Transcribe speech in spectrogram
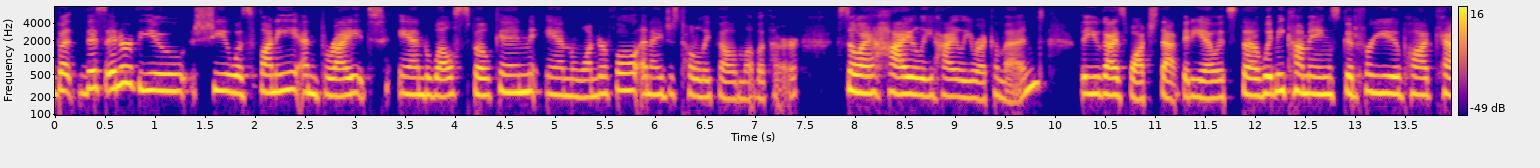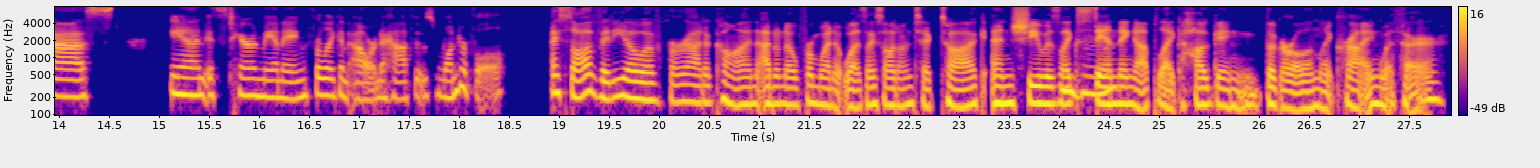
but this interview, she was funny and bright and well spoken and wonderful. And I just totally fell in love with her. So I highly, highly recommend that you guys watch that video. It's the Whitney Cummings Good for You podcast, and it's Taryn Manning for like an hour and a half. It was wonderful. I saw a video of her at a con. I don't know from when it was. I saw it on TikTok and she was like mm-hmm. standing up, like hugging the girl and like crying with her.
